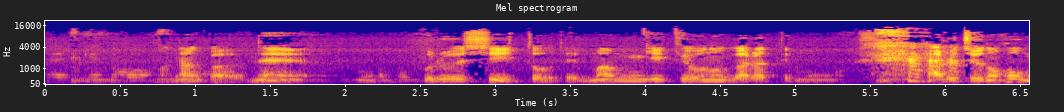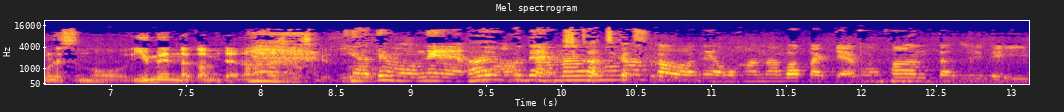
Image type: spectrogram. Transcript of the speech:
たですけど、まあ、なんかねもうブルーシートで万華鏡の柄ってもうアル中のホームレスの夢の中みたいな話ですけど。いやでもねだいぶね頭の中はねお花畑もうファンタジーでいっ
